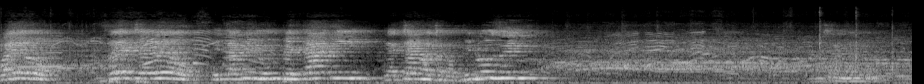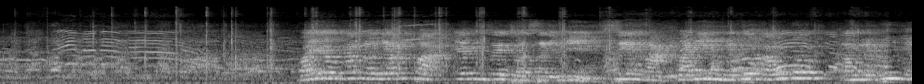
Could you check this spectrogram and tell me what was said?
Kwa hiyo Zete leo itabidi umpe kadi ya Chama cha Mapinduzi. Kwa hiyo kabla hujampa, hebu Zete wasalimie, sema kwa nini umetoka huko na umekuja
